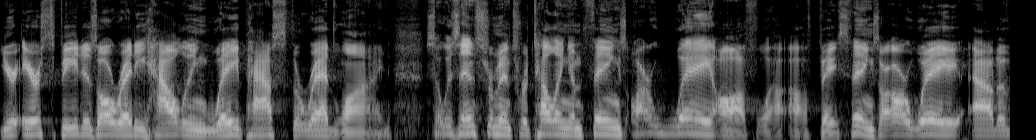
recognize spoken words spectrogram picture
Your airspeed is already howling way past the red line. So his instruments were telling him things are way off, off base. Things are way out of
